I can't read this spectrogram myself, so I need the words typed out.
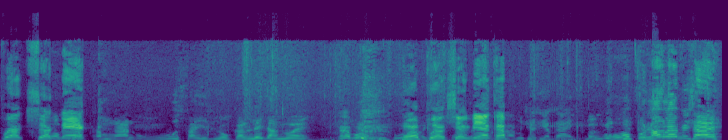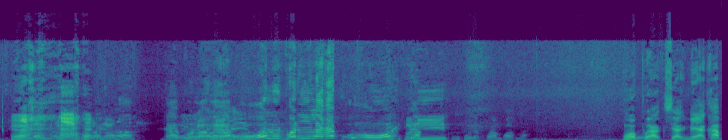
เผือกเสือกแดกทำงานอู้ใส่เดียวกันเลยจันด้วย ครับผมหัวเผือกเสือกแดกครับไม่เชื่อเทียบได้เบิ้งโอ้โหปลดล็อกแล้วพี่ชายปลดล็อกแล้วเหรอครับปลดล็อกแล้วครับโอ้โหหลุดพอดีเลยครับโอ้โหพอดีหูจากความพร้อมละหัวเผือกเสือกแดกครับ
